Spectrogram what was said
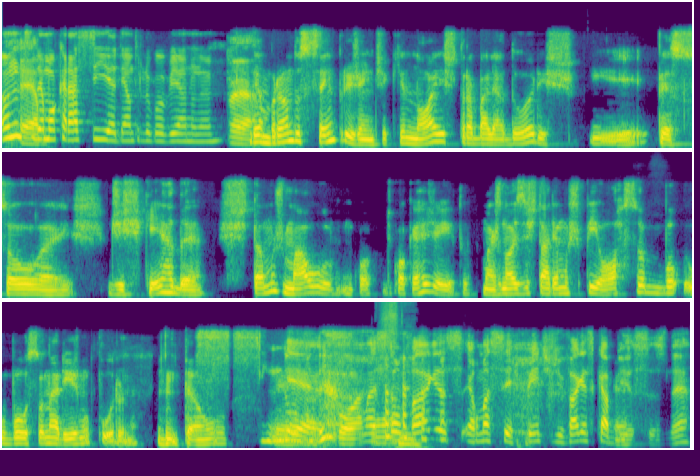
antidemocracia é. dentro do governo, né? É. Lembrando sempre, gente, que nós, trabalhadores e pessoas de esquerda, estamos mal de qualquer jeito, mas nós estaremos pior sob o bolsonarismo puro, né? Então. É, é, mas são várias. É uma serpente de várias cabeças, é, né?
